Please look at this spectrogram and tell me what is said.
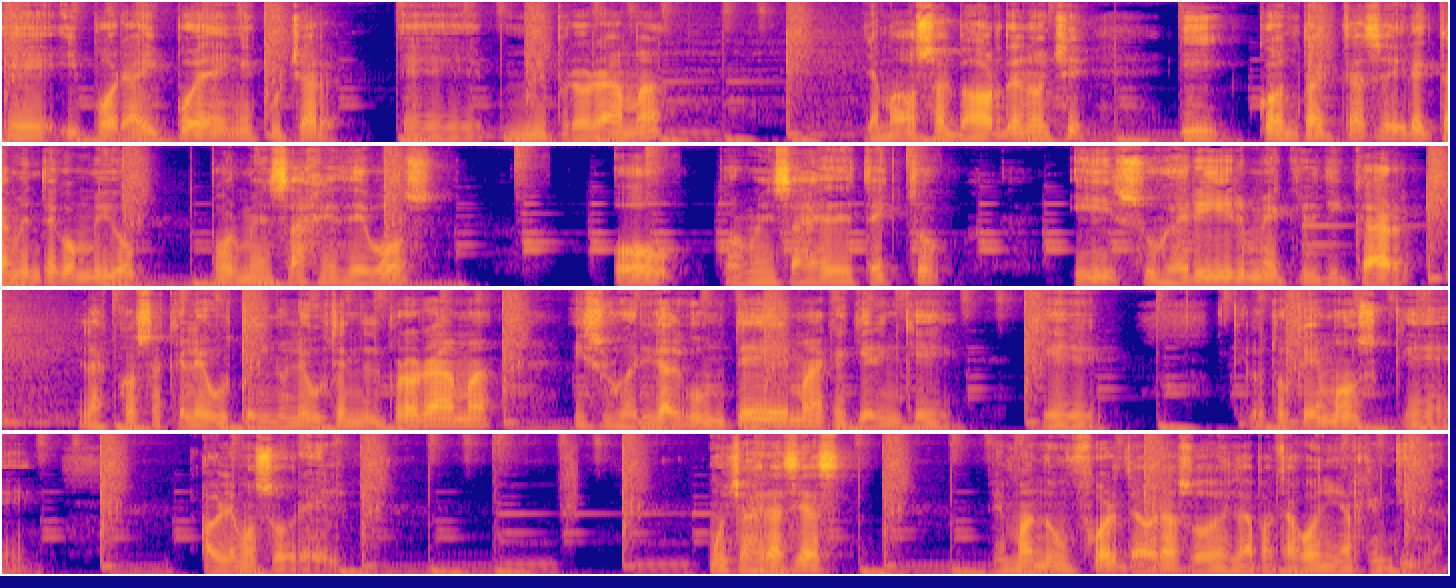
eh, y por ahí pueden escuchar eh, mi programa llamado Salvador de Noche y contactarse directamente conmigo por mensajes de voz o por mensajes de texto y sugerirme, criticar las cosas que le gusten y no le gusten del programa y sugerir algún tema que quieren que, que lo toquemos, que hablemos sobre él. Muchas gracias, les mando un fuerte abrazo desde la Patagonia Argentina.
